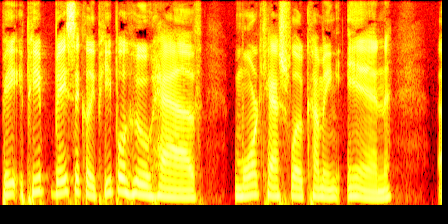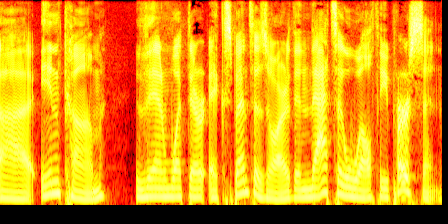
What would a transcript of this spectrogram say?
basically people who have more cash flow coming in, uh, income than what their expenses are, then that's a wealthy person.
